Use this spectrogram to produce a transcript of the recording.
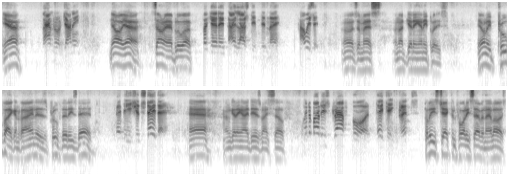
Yeah? Landro, Johnny. No, yeah. Sorry I blew up. Forget it. I lost him, didn't I? How is it? Oh, it's a mess. I'm not getting any place. The only proof I can find is proof that he's dead. Maybe he should stay there. Yeah, I'm getting ideas myself. What about his draft board? They take prints. Police checked in 47. They lost.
